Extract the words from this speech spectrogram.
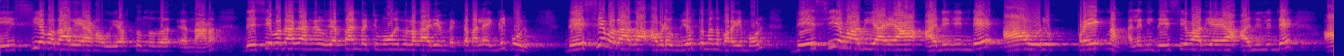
ദേശീയ പതാകയാണ് ഉയർത്തുന്നത് എന്നാണ്. ദേശീയ പതാക അങ്ങനെ ഉയർത്താൻ പറ്റുമോ എന്നുള്ള കാര്യം വ്യക്തമല്ല. എങ്കിൽ പോലും ദേശീയ പതാക അവിടെ ഉയർത്തുമെന്ന് പറയുമ്പോൾ ദേശീയവാദിയായ അനിലിന്റെ ആ ഒരു പ്രയത്നം അല്ലെങ്കിൽ ദേശീയവാദിയായ അനിലിന്റെ ആ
